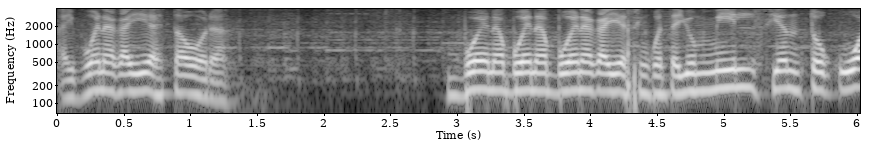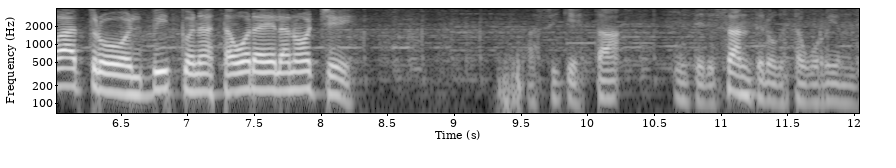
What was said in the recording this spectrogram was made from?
Hay buena caída a esta hora. Buena, buena, buena caída. 51.104 el Bitcoin a esta hora de la noche. Así que está interesante lo que está ocurriendo.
